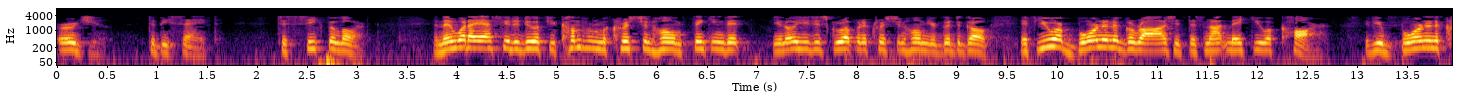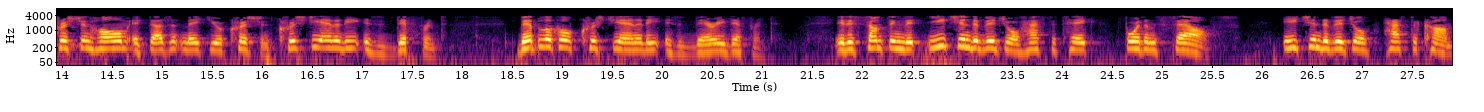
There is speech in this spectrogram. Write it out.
urge you to be saved, to seek the Lord. And then what I ask you to do if you come from a Christian home thinking that, you know, you just grew up in a Christian home, you're good to go. If you are born in a garage, it does not make you a car. If you're born in a Christian home, it doesn't make you a Christian. Christianity is different. Biblical Christianity is very different. It is something that each individual has to take for themselves. Each individual has to come.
